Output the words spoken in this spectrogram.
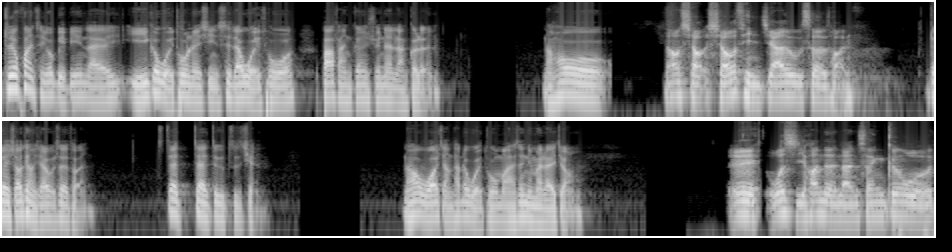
就是换成有比冰来以一个委托人的形式来委托八凡跟轩南两个人，然后然后小小艇加入社团，对，小艇加入社团，在在这个之前，然后我要讲他的委托吗？还是你们来讲？哎、欸，我喜欢的男生跟我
